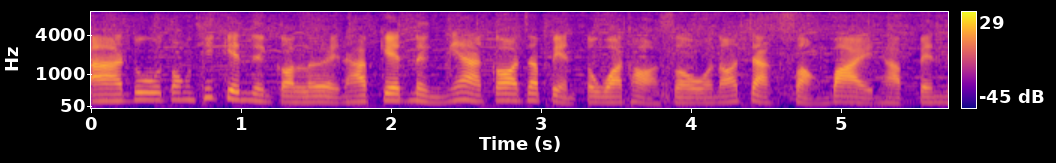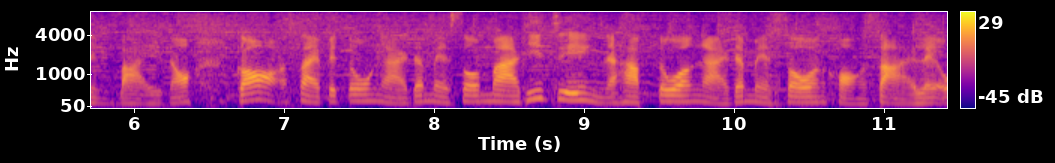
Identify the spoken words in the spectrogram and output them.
อ่าดูตรงที่เกรด1ก่อนเลยนะครับเกรด1เนี่ยก็จะเปลี่ยนตัวถอดโซเนาะจาก 2 ใบนะครับเป็น 1 ใบเนาะก็ใส่เป็นตัวหงายดาเมจโซนมาที่จริงนะครับตัวหงายดาเมจโซนของสายเลโอ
